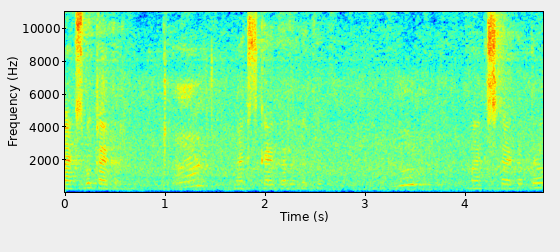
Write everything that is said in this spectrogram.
मॅक्स बघ काय कर. मॅक्स काय करायला लागलं मॅक्स काय करतो?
